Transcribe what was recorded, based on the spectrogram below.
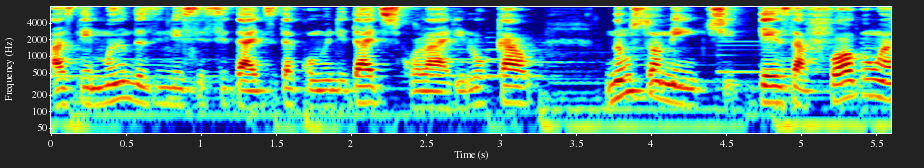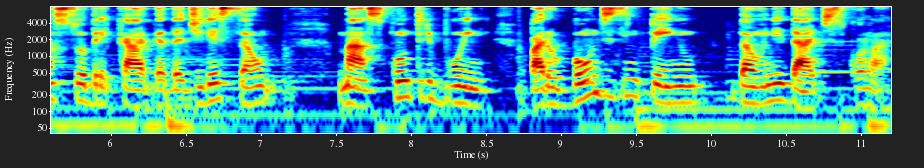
às demandas e necessidades da comunidade escolar e local, não somente desafogam a sobrecarga da direção, mas contribuem para o bom desempenho da unidade escolar.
